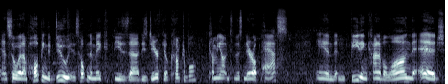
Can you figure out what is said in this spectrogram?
And so what I'm hoping to do is hoping to make these, uh, these deer feel comfortable coming out into this narrow pass and, and feeding kind of along the edge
